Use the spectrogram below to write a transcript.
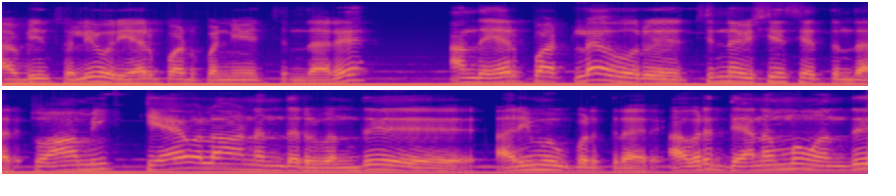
அப்படின்னு சொல்லி ஒரு ஏற்பாடு பண்ணி வச்சுருந்தாரு. அந்த ஏற்பாட்டில் ஒரு சின்ன விஷயம் சேர்த்திருந்தார். சுவாமி கேவலானந்தர் வந்து அறிமுகப்படுத்துறாரு. அவர் தினமும் வந்து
